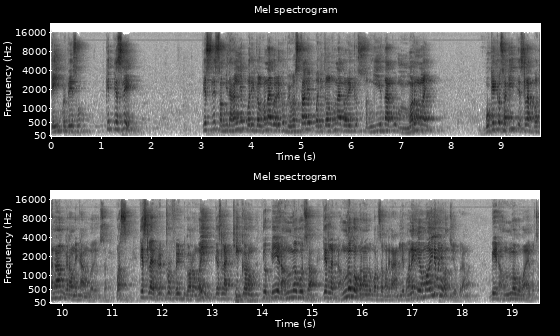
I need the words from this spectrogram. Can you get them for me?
त्यही प्रदेश हो? के त्यसले त्यसले संविधानले परिकल्पना गरेको व्यवस्थाले परिकल्पना गरेको सङ्घीयताको मर्मलाई बोकेको छ कि त्यसलाई बदनाम गराउने काम गरेको छ। बस त्यसलाई रेट्रोफिट गरौँ है त्यसलाई ठिक गरौँ। त्यो बेढङ्गको छ त्यसलाई ढङ्गको बनाउनुपर्छ भनेर हामीले भनेकै हो। म अहिले पनि भन्छु यो कुरामा। बेढङ्गको भएको छ।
